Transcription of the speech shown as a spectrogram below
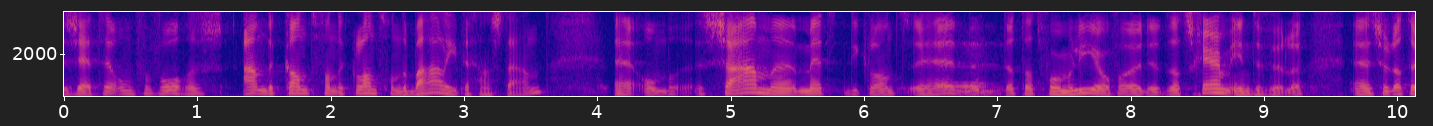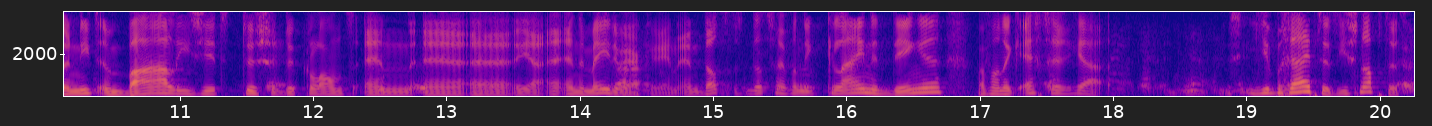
zetten om vervolgens aan de kant van de klant van de balie te gaan staan. Uh, om samen met die klant uh, dat, dat formulier of dat scherm in te vullen. zodat er niet een balie zit tussen de klant en, ja, en de medewerker in. En dat, dat zijn van die kleine dingen waarvan ik echt zeg, ja, je begrijpt het, je snapt het.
